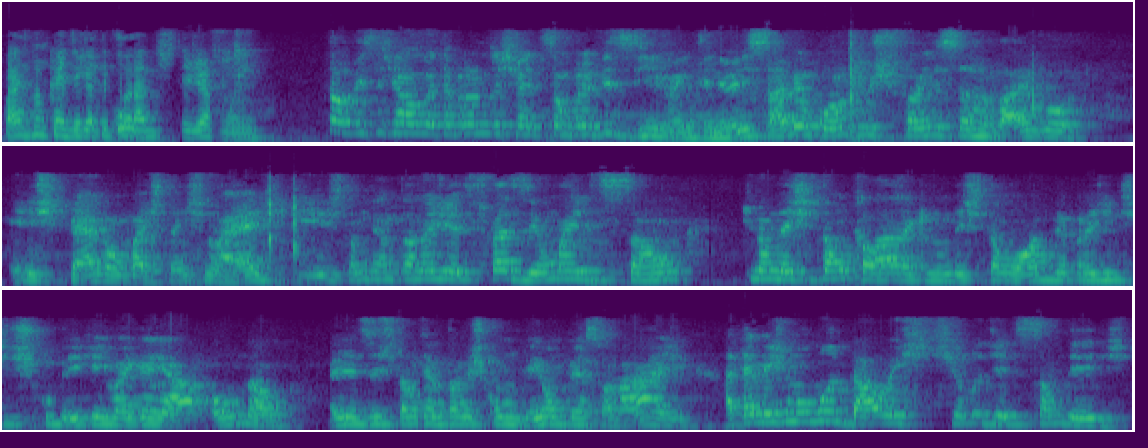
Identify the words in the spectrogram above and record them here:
Mas não quer dizer que a temporada esteja ruim. Talvez seja algo até para não deixar a edição previsível, entendeu? Eles sabem o quanto os fãs de Survivor eles pegam bastante no Edge e eles estão tentando às vezes fazer uma edição que não deixe tão clara, que não deixe tão óbvia para a gente descobrir quem vai ganhar ou não. Eles estão tentando esconder um personagem, até mesmo mudar o estilo de edição deles.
